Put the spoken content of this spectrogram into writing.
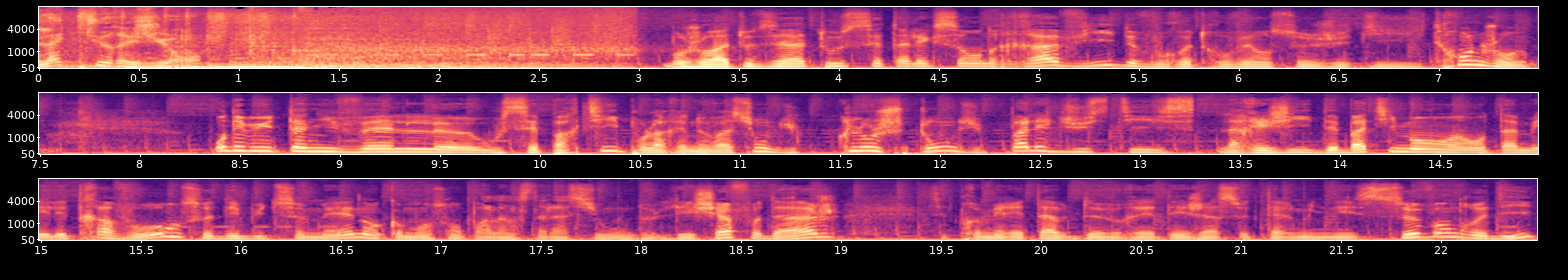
l'actu région. Bonjour à toutes et à tous, c'est Alexandre, ravi de vous retrouver en ce jeudi 30 juin. On débute à Nivelles où c'est parti pour la rénovation du clocheton du palais de justice. La régie des bâtiments a entamé les travaux en ce début de semaine en commençant par l'installation de l'échafaudage. Cette première étape devrait déjà se terminer ce vendredi.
